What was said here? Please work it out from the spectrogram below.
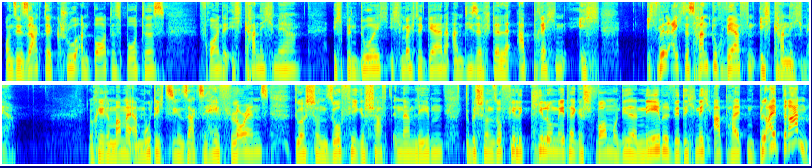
Und sie sagt der Crew an Bord des Bootes, Freunde, ich kann nicht mehr, ich bin durch, ich möchte gerne an dieser Stelle abbrechen, ich, ich will eigentlich das Handtuch werfen, ich kann nicht mehr. Doch ihre Mama ermutigt sie und sagt sie, hey Florence, du hast schon so viel geschafft in deinem Leben, du bist schon so viele Kilometer geschwommen und dieser Nebel wird dich nicht abhalten. Bleib dran,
